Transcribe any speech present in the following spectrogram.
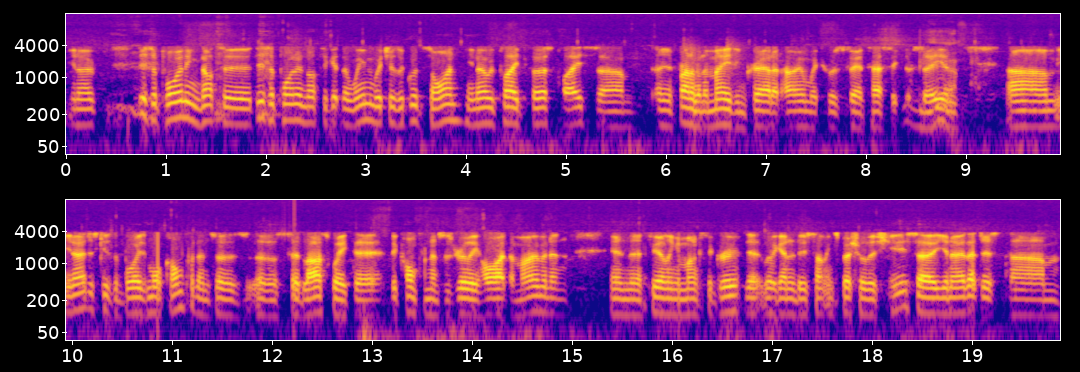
you know disappointing not to disappointed not to get the win, which is a good sign. You know, we played first place um, in front of an amazing crowd at home, which was fantastic to see, yeah. and um, you know, it just gives the boys more confidence. As, as I said last week, the, the confidence is really high at the moment, and, and the feeling amongst the group that we're going to do something special this year. So, you know, that just, um,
